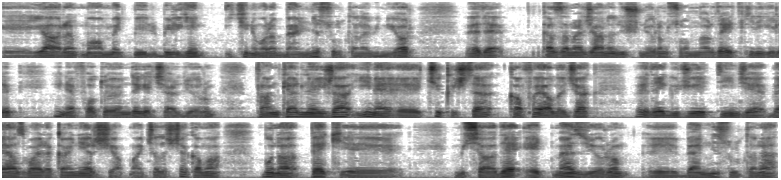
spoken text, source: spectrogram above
E, yarın Muhammed Bilgin 2 numara Benli Sultan'a biniyor ve de kazanacağını düşünüyorum. Sonlarda etkili gelip yine foto önde geçer diyorum. Tanker Necla yine e, çıkışta kafaya alacak ve de gücü yettiğince beyaz bayrak aynı yarışı yapmaya çalışacak ama buna pek e, müsaade etmez diyorum. E, Benli Sultan'a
